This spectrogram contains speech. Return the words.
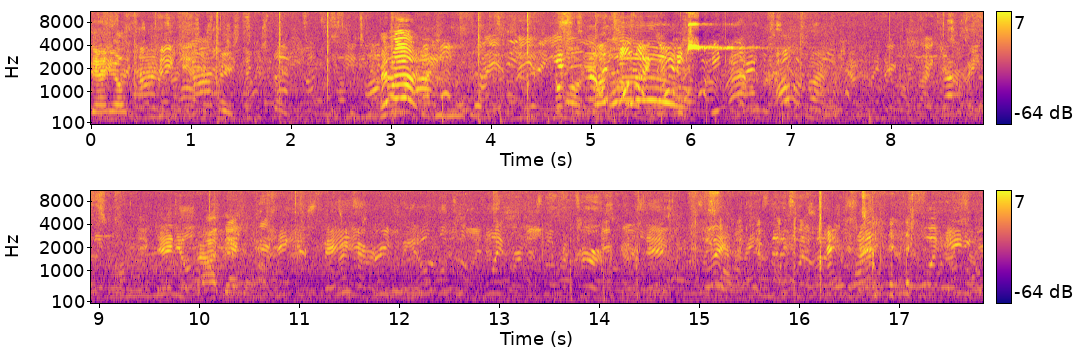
Daniel. Take your space, take your space. Come on! Come on, guys. Oh my God. Daniel, Come Daniel. take your space. I agree, but don't go to a point where there's no return. Understand? So, hey, instead of 100%, go at 80 if you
